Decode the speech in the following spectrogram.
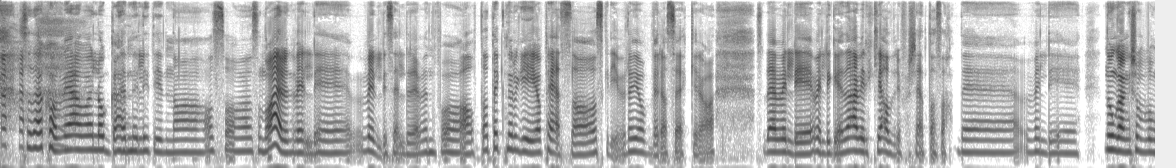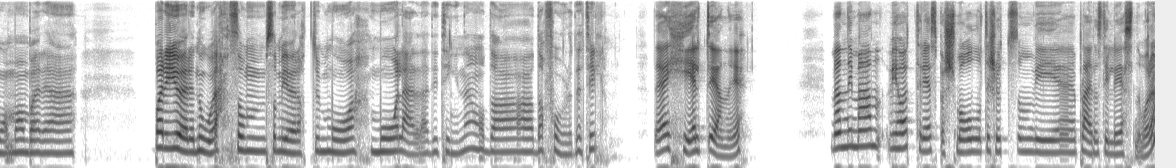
så da kom jeg og logga henne litt inn, og, og så, så, nå er hun veldig, veldig selvdreven på alt av teknologi og PC, og skriver og jobber og søker. Og, så det er veldig, veldig gøy. Det er virkelig aldri for sent, altså. Det er veldig Noen ganger så må man bare bare gjøre noe som, som gjør at du må, må, lære deg de tingene, og da, da, får du det til. Det er jeg helt enig i. Men Iman, vi har tre spørsmål til slutt som vi pleier å stille gjestene våre.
